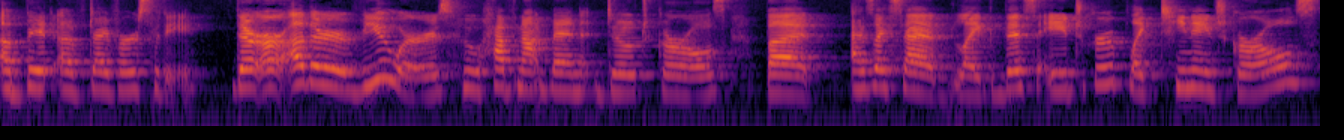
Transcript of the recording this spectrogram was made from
a bit of diversity. There are other viewers who have not been dote girls, but as I said, like this age group, like teenage girls,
